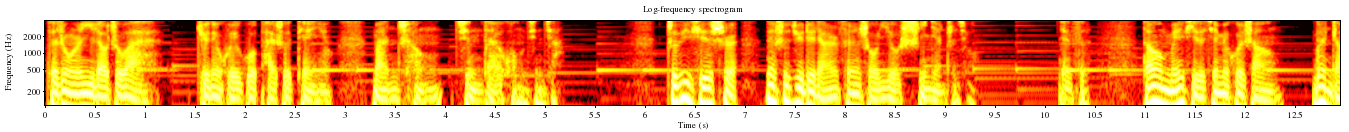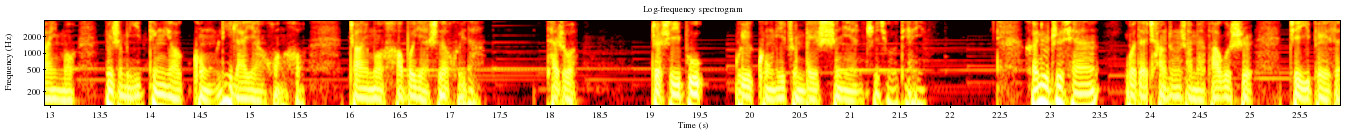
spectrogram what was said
在众人意料之外，决定回国拍摄电影《满城尽带黄金甲》。值得一提的是，那时距离两人分手已有十一年之久。因此，当媒体的见面会上问张艺谋为什么一定要巩俐来演皇后，张艺谋毫不掩饰的回答：“他说，这是一部。”为巩俐准备十年之久的电影。很久之前，我在长城上面发过誓，这一辈子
